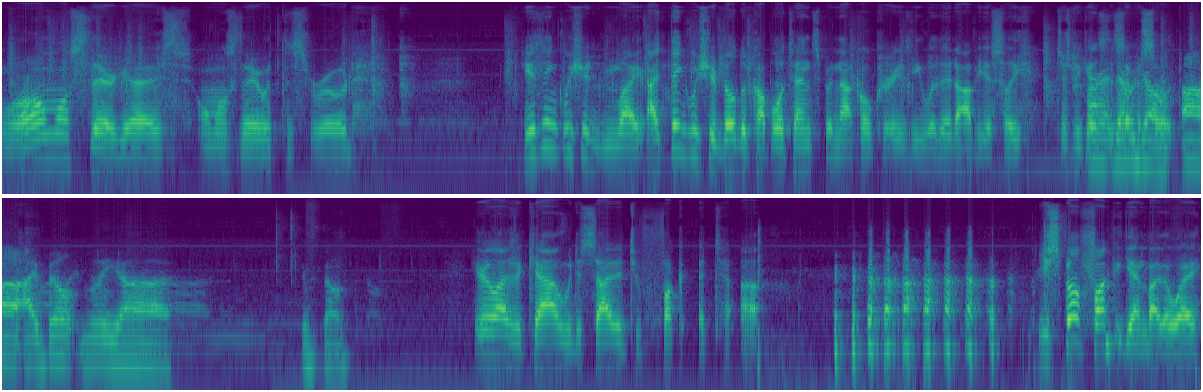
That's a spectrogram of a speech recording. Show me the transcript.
We're almost there, guys. Almost there with this road. Do you think we should, like, I think we should build a couple of tents, but not go crazy with it, obviously. Just because Alright, this there we go. Uh, I built the, uh, tombstone. Here lies a cow who decided to fuck a t- uh, You spell fuck again, by the way.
